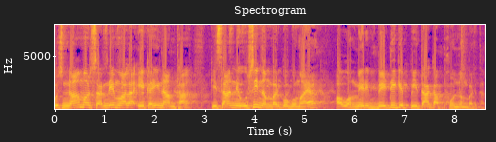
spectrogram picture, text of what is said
उस नाम और सरनेम वाला एक ही नाम था। किसान ने उसी नंबर को घुमाया और वह मेरी बेटी के पिता का फ़ोन नंबर था।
